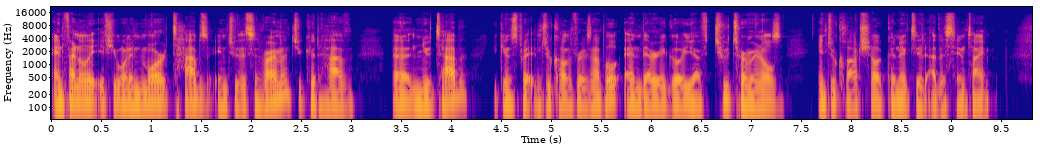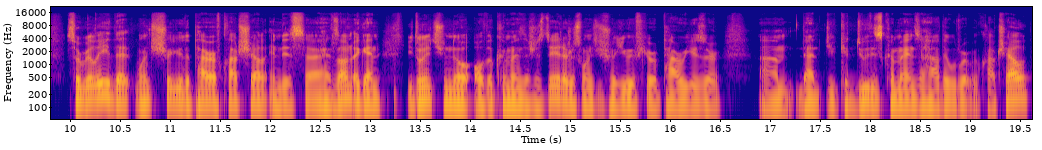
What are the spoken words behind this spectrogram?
And finally, if you wanted more tabs into this environment, you could have a new tab. You can split into columns, for example, and there you go. You have two terminals into Cloud Shell connected at the same time. So really, that want to show you the power of Cloud Shell in this uh, hands-on. Again, you don't need to know all the commands I just did. I just wanted to show you if you're a power user um, that you could do these commands and how they would work with Cloud Shell.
